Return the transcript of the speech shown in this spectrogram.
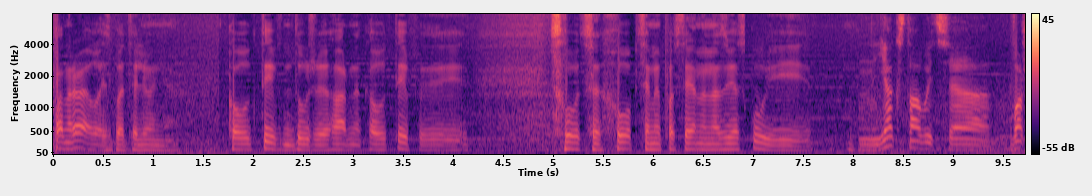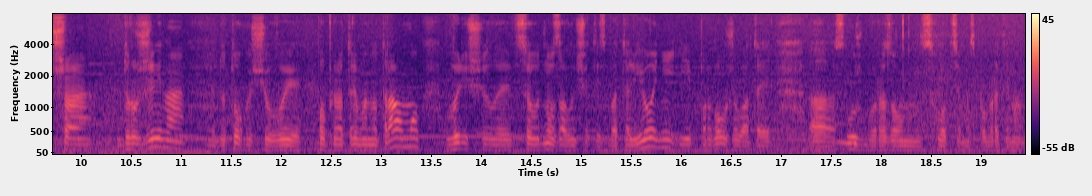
Понравилось в батальйоні. Колектив, дуже гарний колектив. І з хлопцями постійно на зв'язку. І Як ставиться ваша дружина до того, що ви, попри отриману травму, вирішили все одно залишитись в батальйоні і продовжувати е, службу разом з хлопцями, з побратимами?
